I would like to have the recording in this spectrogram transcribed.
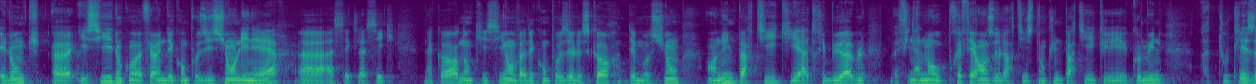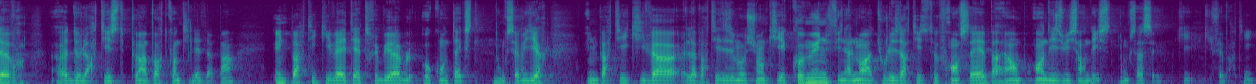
Et donc euh, ici, donc on va faire une décomposition linéaire euh, assez classique. D'accord? Donc ici, on va décomposer le score d'émotion en une partie qui est attribuable bah, finalement aux préférences de l'artiste, donc une partie qui est commune à toutes les œuvres euh, de l'artiste, peu importe quand il les a peints, une partie qui va être attribuable au contexte, donc ça veut dire une partie qui va, la partie des émotions qui est commune finalement à tous les artistes français, par exemple en 1810, donc ça qui, qui fait partie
